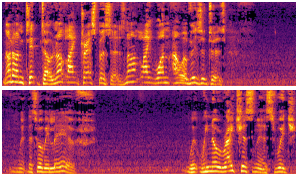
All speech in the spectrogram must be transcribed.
not on tiptoe, not like trespassers, not like one hour visitors. That's where we live we, we know righteousness, which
